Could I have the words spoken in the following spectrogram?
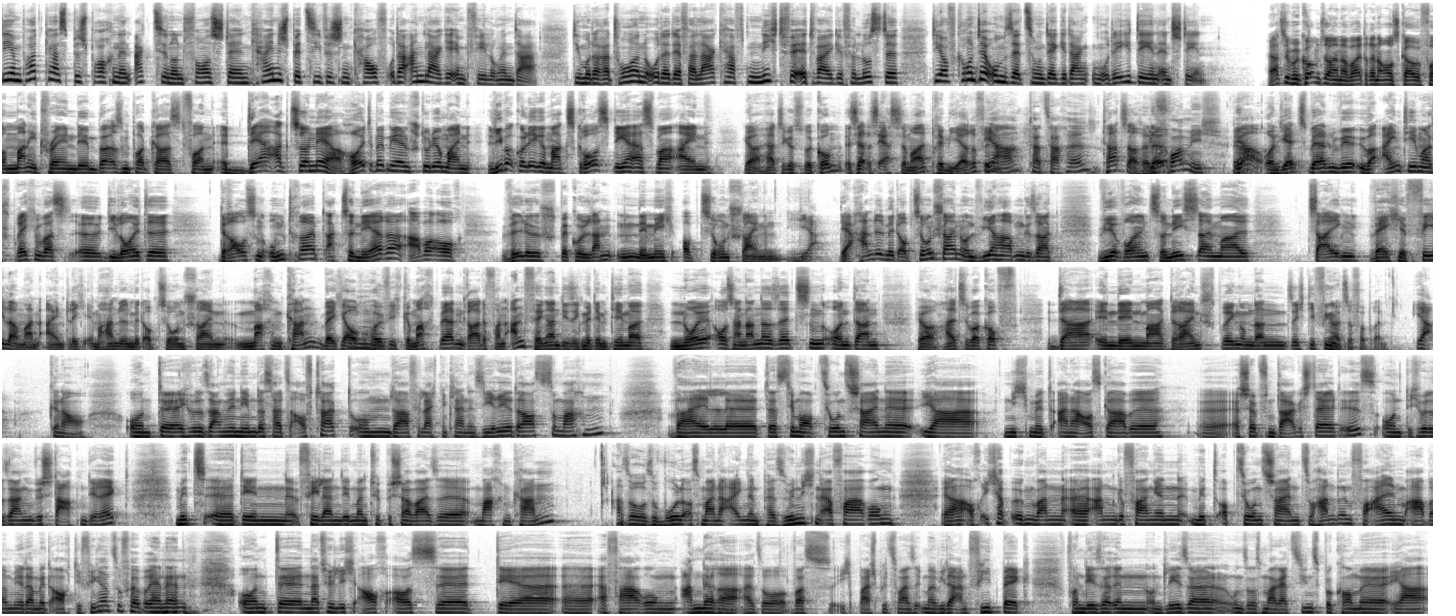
Die im Podcast besprochenen Aktien und Fonds stellen keine spezifischen Kauf- oder Anlageempfehlungen dar. Die Moderatoren oder der Verlag haften nicht für etwaige Verluste, die aufgrund der Umsetzung der Gedanken oder Ideen entstehen. Herzlich willkommen zu einer weiteren Ausgabe von Money Train, dem Börsenpodcast von Der Aktionär. Heute mit mir im Studio mein lieber Kollege Max Groß, der erstmal ein ja, herzliches Willkommen. Ist ja das erste Mal Premiere für Ja, Tatsache. Tatsache, ne? Ich freue mich. Ja. ja. und jetzt werden wir über ein Thema sprechen, was äh, die Leute draußen umtreibt, Aktionäre, aber auch wilde Spekulanten, nämlich Optionsscheinen. Ja. Der Handel mit Optionsscheinen und wir haben gesagt, wir wollen zunächst einmal zeigen, welche Fehler man eigentlich im Handel mit Optionsscheinen machen kann, welche auch mhm. häufig gemacht werden, gerade von Anfängern, die sich mit dem Thema neu auseinandersetzen und dann ja, Hals über Kopf da in den Markt reinspringen, um dann sich die Finger zu verbrennen. Ja, Genau. Und äh, ich würde sagen, wir nehmen das als Auftakt, um da vielleicht eine kleine Serie draus zu machen, weil äh, das Thema Optionsscheine ja nicht mit einer Ausgabe erschöpfend dargestellt ist. Und ich würde sagen, wir starten direkt mit äh, den Fehlern, den man typischerweise machen kann. Also sowohl aus meiner eigenen persönlichen Erfahrung, ja, auch ich habe irgendwann äh, angefangen mit Optionsscheinen zu handeln, vor allem aber mir damit auch die Finger zu verbrennen und äh, natürlich auch aus äh, der äh, Erfahrung anderer, also was ich beispielsweise immer wieder an Feedback von Leserinnen und Lesern unseres Magazins bekomme, ja,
